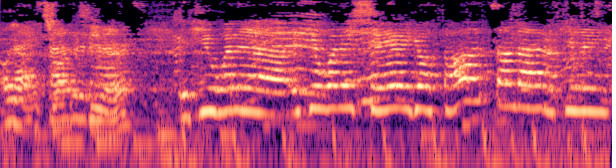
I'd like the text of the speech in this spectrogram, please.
Oh, yeah, it's right here. has. If you wanna, if you wanna share your thoughts on that or feelings,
